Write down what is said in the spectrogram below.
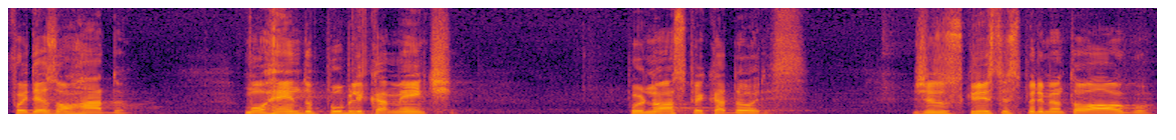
foi desonrado, morrendo publicamente por nós pecadores. Jesus Cristo experimentou algo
